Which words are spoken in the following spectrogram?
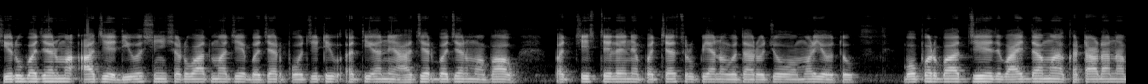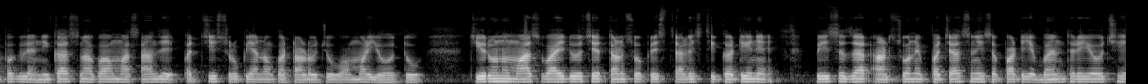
જીરું બજારમાં આજે દિવસની શરૂઆતમાં જે બજાર પોઝિટિવ હતી અને હાજર બજારમાં ભાવ પચીસથી લઈને પચાસ રૂપિયાનો વધારો જોવા મળ્યો હતો. બપોર બાદ જે વાયદામાં ઘટાડાના પગલે નિકાસના ભાવમાં સાંજે પચીસ રૂપિયાનો ઘટાડો જોવા મળ્યો હતો. જીરુનો માસ વાયદો છે ત્રણસો પિસ્તાલીસથી ઘટીને વીસ હજાર આઠસો ને પચાસની સપાટીએ બંધ રહ્યો છે.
